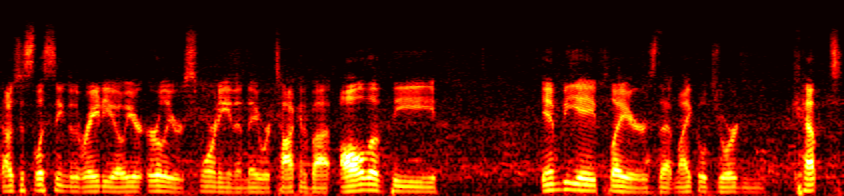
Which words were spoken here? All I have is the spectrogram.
I was just listening to the radio ear- earlier this morning, and they were talking about all of the NBA players that Michael Jordan kept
